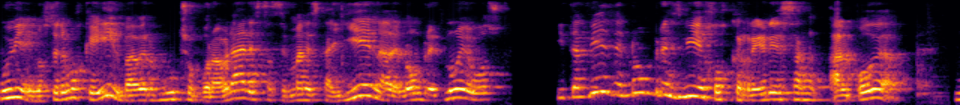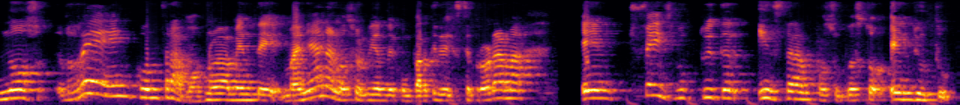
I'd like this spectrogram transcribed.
Muy bien, nos tenemos que ir, va a haber mucho por hablar, esta semana está llena de nombres nuevos y también de nombres viejos que regresan al poder. Nos reencontramos nuevamente mañana, no se olviden de compartir este programa en Facebook, Twitter, Instagram, por supuesto, en YouTube.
